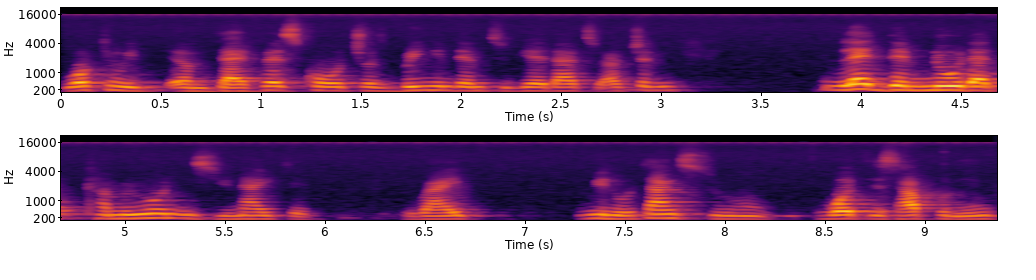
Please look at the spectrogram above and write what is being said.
working with um, diverse cultures, bringing them together to actually let them know that Cameroon is united, right? You know, thanks to what is happening,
